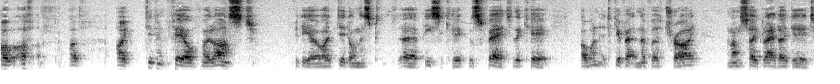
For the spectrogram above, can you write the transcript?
I've, I've, I didn't feel my last video I did on this uh, piece of kit was fair to the kit. I wanted to give it another try and I'm so glad I did.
